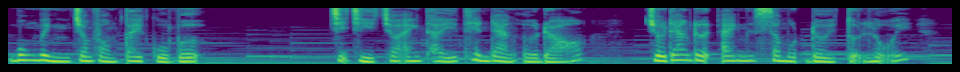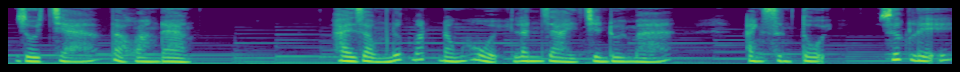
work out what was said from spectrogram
buông mình trong vòng tay của vợ. Chị chỉ cho anh thấy thiên đàng ở đó, Chúa đang đợi anh sau một đời tội lỗi dối trá và hoang đàng. Hai dòng nước mắt nóng hổi lăn dài trên đôi má. Anh xưng tội, rước lễ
